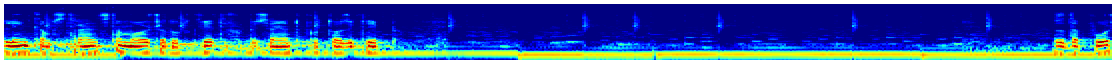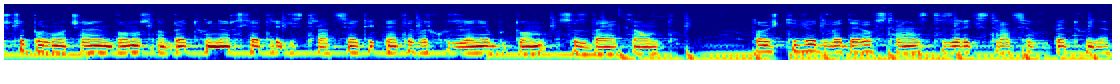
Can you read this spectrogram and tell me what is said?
Линк към страницата можете да откриете в описанието по този клип. За да получите първоначален бонус на BetWinner след регистрация, кликнете върху зеления бутон Създай акаунт. Той ще ви отведе в страницата за регистрация в BetWinner.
